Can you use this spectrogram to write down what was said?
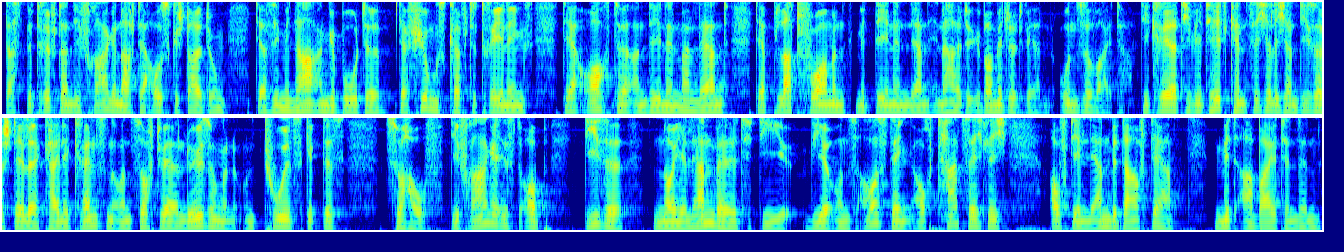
Das betrifft dann die Frage nach der Ausgestaltung der Seminarangebote, der Führungskräftetrainings, der Orte, an denen man lernt, der Plattformen, mit denen Lerninhalte übermittelt werden und so weiter. Die Kreativität kennt sicherlich an dieser Stelle keine Grenzen und Softwarelösungen und Tools gibt es zuhauf. Die Frage ist, ob diese neue Lernwelt, die wir uns ausdenken, auch tatsächlich auf den Lernbedarf der Mitarbeitenden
